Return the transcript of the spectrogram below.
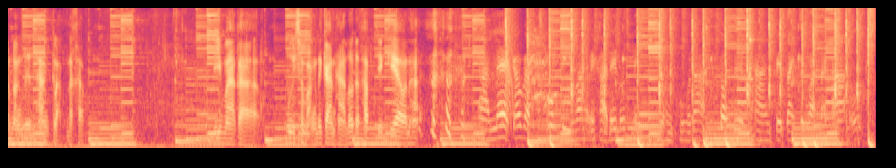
กำลังเดินทางกลับนะครับนี่มากับมือฉมังในการหารถนะครับ เจ๊แก้วนะฮะงานแรกก็แบบโชคดีมากเลยค่ะ ได้รถในเมืองโคราชต้องเดินทางไปต่างจังหวัดนะคะ โอเค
